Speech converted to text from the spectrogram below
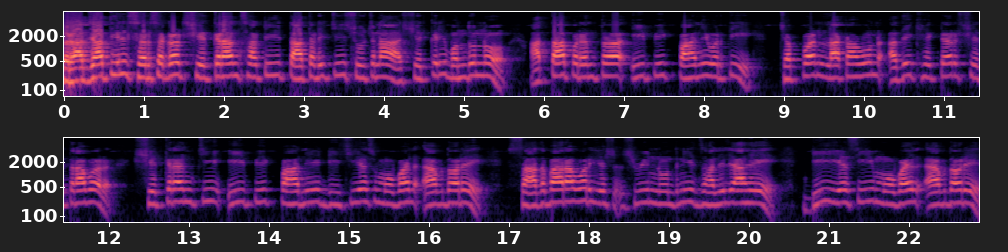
राज्यातील सरसकट शेतकऱ्यांसाठी तातडीची सूचना. शेतकरी बंधूंनो आतापर्यंत ई पीक पाहणीवरती छप्पन लाखाहून अधिक हेक्टर क्षेत्रावर शेतकऱ्यांची ई पीक पाहणी डी सी एस मोबाईल ॲपद्वारे सातबारावर यशस्वी नोंदणी झालेली आहे. डी एस ई मोबाईल ॲपद्वारे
